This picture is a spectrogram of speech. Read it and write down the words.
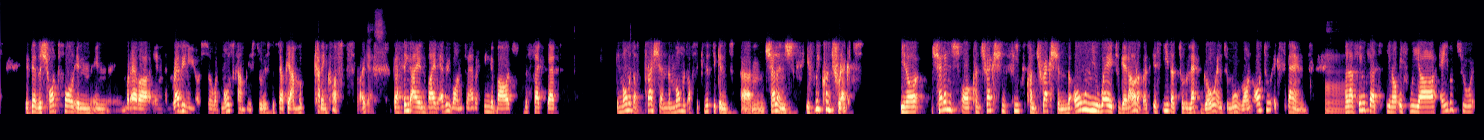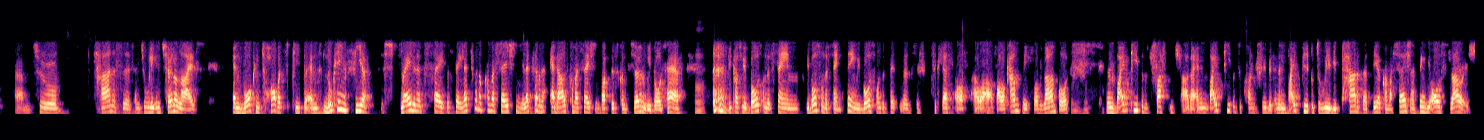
if there's a shortfall in in whatever in revenue or so, what most companies do is to say, okay, I'm cutting costs, right? Yes. But I think I invite everyone to have a think about the fact that in moments of pressure and the moment of significant um, challenge, if we contract you know, challenge or contraction feeds contraction. The only way to get out of it is either to let go and to move on or to expand. Mm. And I think that, you know, if we are able to, um, to harness it and to really internalize and walking towards people and looking fear straight in its face and saying, let's have a conversation, let's have an adult conversation about this concern we both have, mm. because we're both on the same, we both want the same thing. We both want the, the success of our, of our company, for example. Mm-hmm. and invite people to trust each other and invite people to contribute and invite people to really be part of that bigger conversation, I think we all flourish.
